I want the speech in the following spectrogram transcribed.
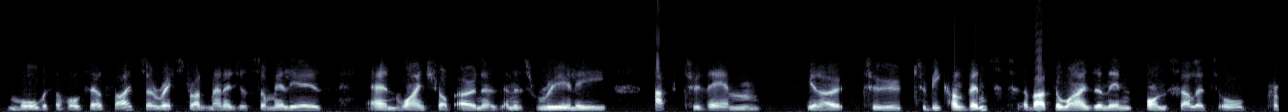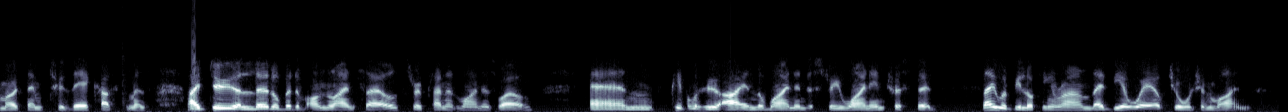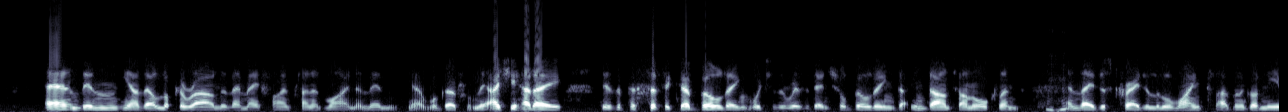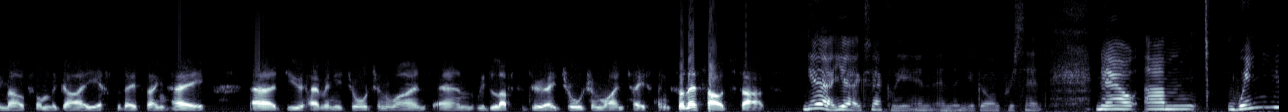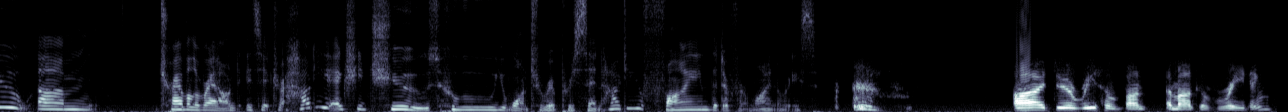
more with the wholesale side, so restaurant managers, sommeliers, and wine shop owners, and it's really up to them, you know, to to be convinced about the wines and then on sell it or promote them to their customers. I do a little bit of online sales through Planet Wine as well, and people who are in the wine industry, wine interested, they would be looking around. They'd be aware of Georgian wines and then you know they'll look around and they may find Planet Wine, and then you know we'll go from there. I actually had a there's a Pacifica building, which is a residential building in downtown Auckland, mm-hmm. and they just created a little wine club. And I got an email from the guy yesterday saying, "Hey, uh, do you have any Georgian wines? And we'd love to do a Georgian wine tasting." So that's how it starts. Yeah, yeah, exactly. And and then you go and present. Now, um, when you um, travel around, etc., how do you actually choose who you want to represent? How do you find the different wineries? I do a reasonable amount- of reading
